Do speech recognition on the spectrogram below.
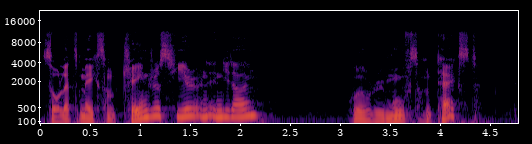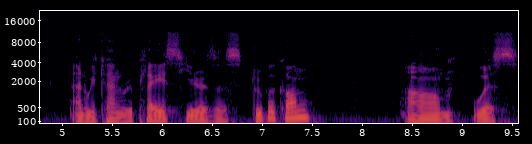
So let's make some changes here in InDesign. We'll remove some text and we can replace here this DrupalCon um, with,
